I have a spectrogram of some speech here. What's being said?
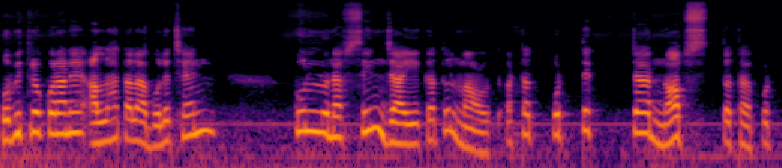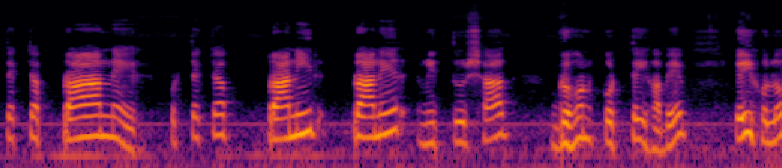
পবিত্র কোরআনে আল্লাহ তালা বলেছেন, কুল্লু নাফসিন জাইকাতুল মাউত। অর্থাৎ প্রত্যেকটা নবস তথা প্রত্যেকটা প্রাণের, প্রত্যেকটা প্রাণীর, প্রাণের মৃত্যুর স্বাদ গ্রহণ করতেই হবে। এই হলো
